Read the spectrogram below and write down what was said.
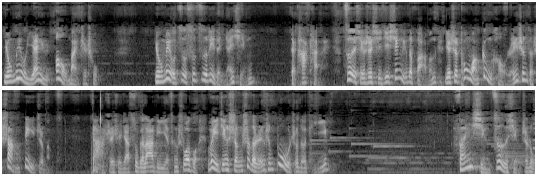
有没有言语傲慢之处？有没有自私自利的言行？在他看来，自省是洗涤心灵的法门，也是通往更好人生的上帝之门。大哲学家苏格拉底也曾说过：“未经审视的人生不值得提。”反省自省之路，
